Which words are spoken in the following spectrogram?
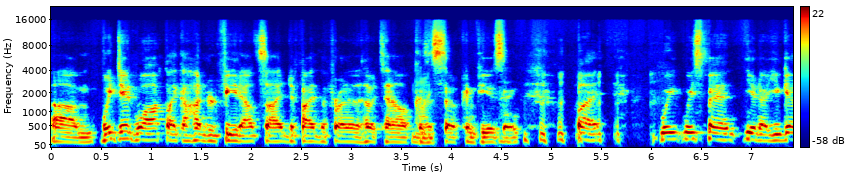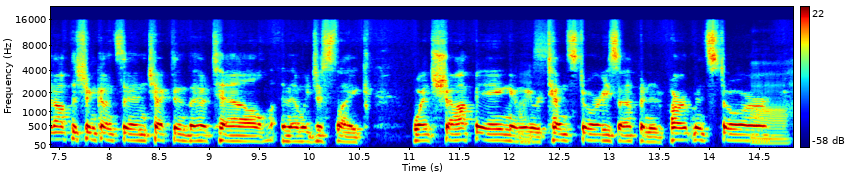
Um, we did walk like hundred feet outside to find the front of the hotel because Nice. it's so confusing. but we we spent you know you get off the Shinkansen, checked into the hotel, and then we just like went shopping and we were 10 stories up in a department store Ah.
